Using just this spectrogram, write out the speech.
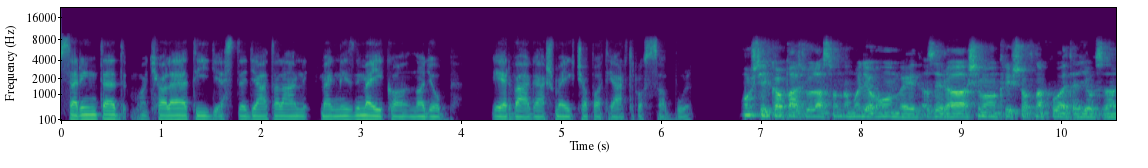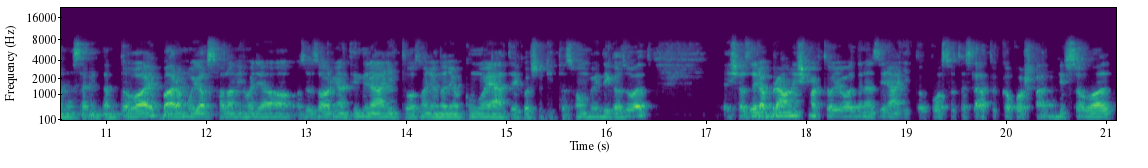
Szerinted, hogyha lehet így ezt egyáltalán megnézni, melyik a nagyobb érvágás, melyik csapat járt rosszabbul? Most egy kapásból azt mondom, hogy a Honvéd azért a Simon Kristófnak volt egy jó szezonja szerintem tavaly, bár amúgy azt hallani, hogy az az argentin irányító az nagyon-nagyon komoly játékos, akit az Honvéd igazolt, és azért a Brown is meg tudja oldani az irányító posztot, ezt láttuk Kaposváron is, szóval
